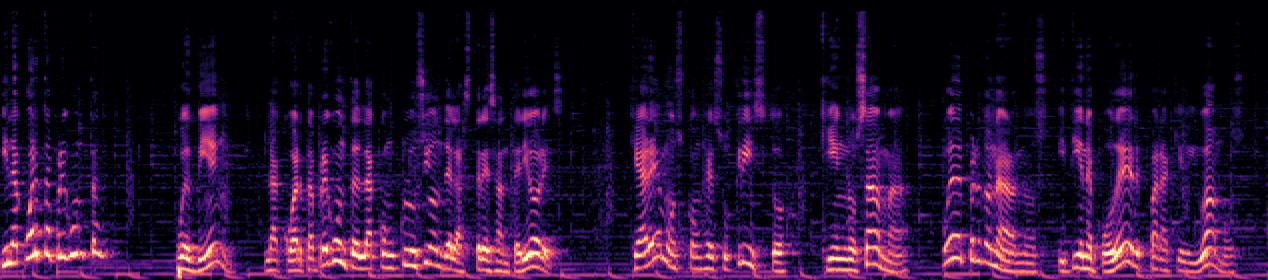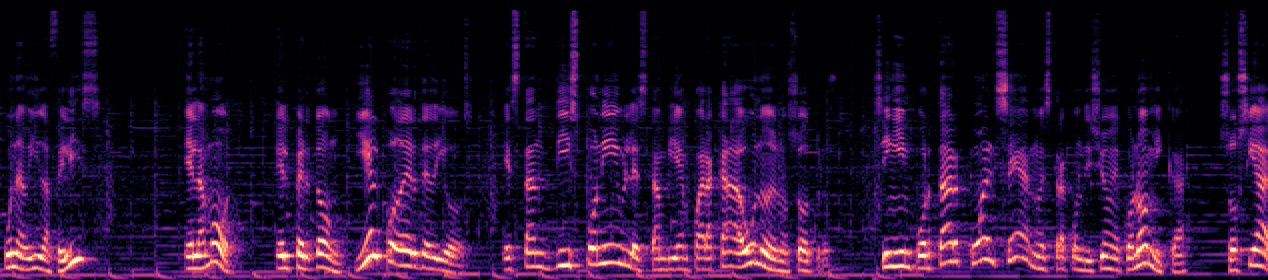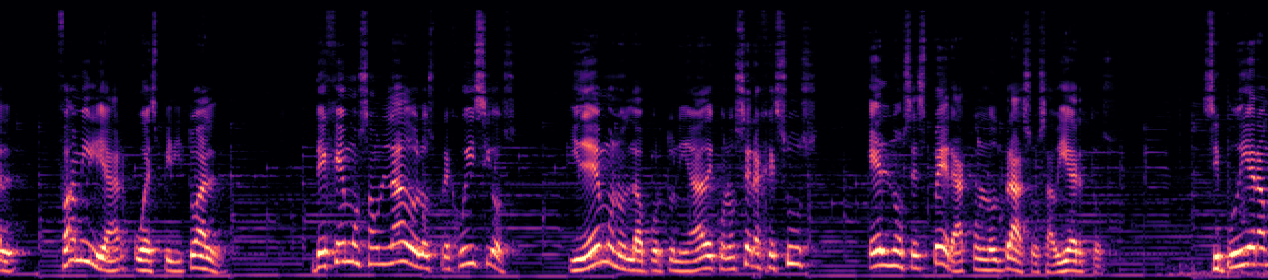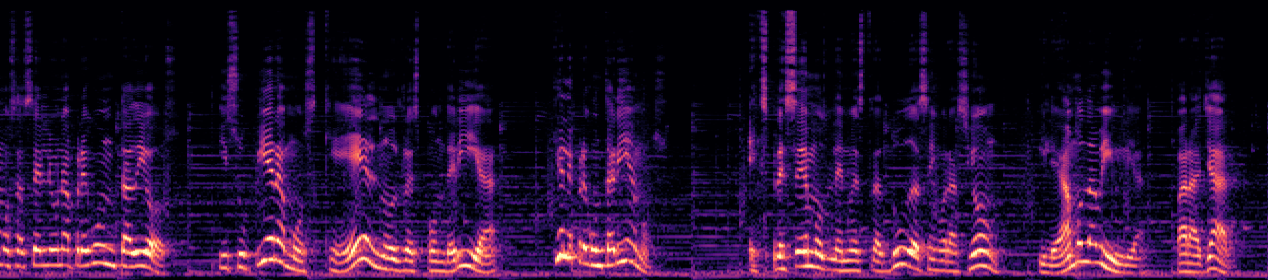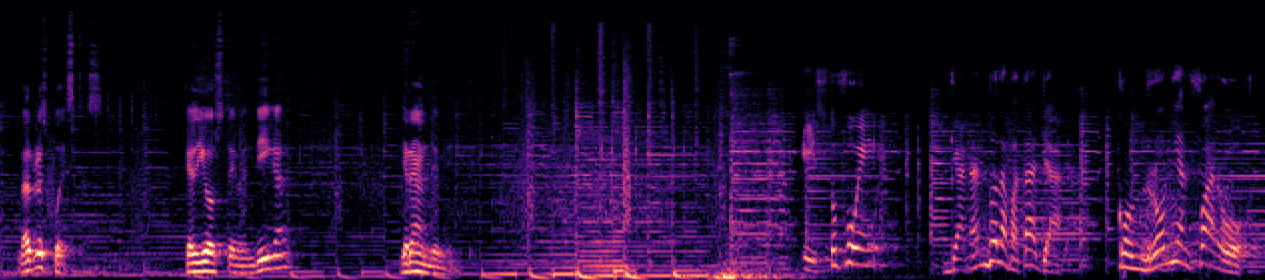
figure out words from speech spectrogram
¿Y la cuarta pregunta? Pues bien, la cuarta pregunta es la conclusión de las tres anteriores. ¿Qué haremos con Jesucristo, quien nos ama, puede perdonarnos y tiene poder para que vivamos una vida feliz? El amor, el perdón y el poder de Dios están disponibles también para cada uno de nosotros sin importar cuál sea nuestra condición económica, social, familiar o espiritual. Dejemos a un lado los prejuicios y démonos la oportunidad de conocer a Jesús. Él nos espera con los brazos abiertos. Si pudiéramos hacerle una pregunta a Dios y supiéramos que Él nos respondería, ¿qué le preguntaríamos? Expresémosle nuestras dudas en oración y leamos la Biblia para hallar las respuestas. Que Dios te bendiga grandemente. Esto fue Ganando la batalla con Ronnie Alfaro.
